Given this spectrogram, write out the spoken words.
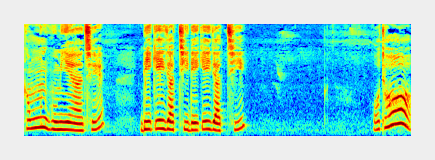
কেমন ঘুমিয়ে আছে। ডেকেই যাচ্ছি ডেকেই যাচ্ছি। ওঠো।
